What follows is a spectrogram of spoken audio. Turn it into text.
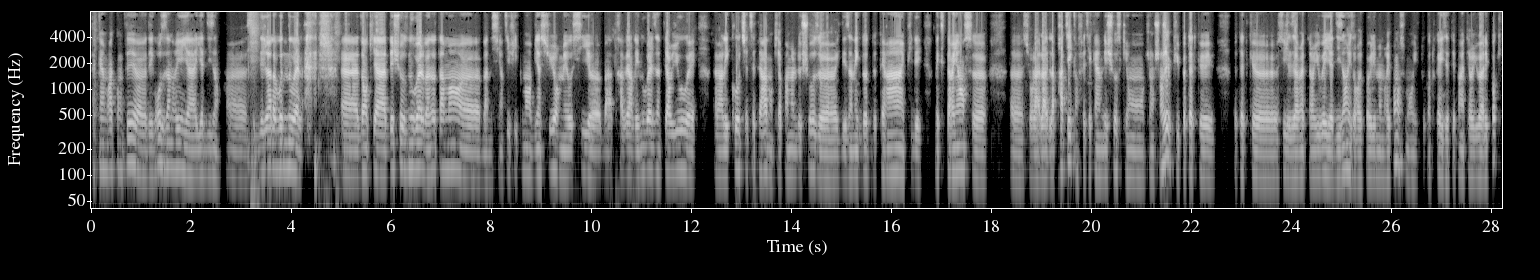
t'as quand même raconté euh, des grosses âneries il y a il y a dix ans. Euh, c'est déjà la bonne nouvelle. Euh, donc il y a des choses nouvelles bah, notamment bah, scientifiquement bien sûr mais aussi bah, à travers les nouvelles interviews et à travers les coachs etc donc il y a pas mal de choses avec des anecdotes de terrain et puis des expériences euh, sur la, la, la, pratique. En fait, il y a quand même des choses qui ont, qui ont changé. Puis peut-être que peut-être que si je les avais interviewés il y a dix ans, ils n'auraient pas eu les mêmes réponses. Bon, en tout cas, ils n'étaient pas interviewés à l'époque.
